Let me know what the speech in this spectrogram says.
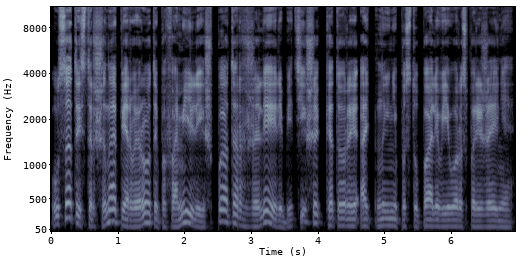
Усатый старшина первой роты по фамилии Шпатер, жалея ребятишек, которые отныне поступали в его распоряжение,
